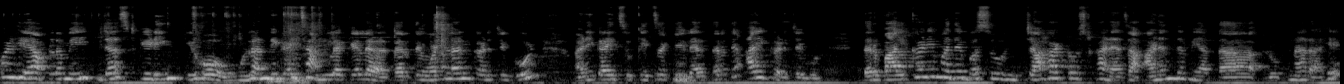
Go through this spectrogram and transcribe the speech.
पण हे आपलं मी जस्ट किडिंग की हो मुलांनी काही चांगलं केलं तर ते वडिलांकडचे गुण आणि काही चुकीचं केलं तर ते आईकडचे गुण. तर बाल्कनीमध्ये बसून चहा टोस्ट खाण्याचा आनंद मी आता लुटणार आहे.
